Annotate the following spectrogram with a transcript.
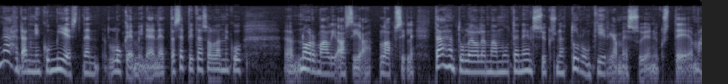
nähdä niin kuin miesten lukeminen, että se pitäisi olla niin kuin normaali asia lapsille. Tähän tulee olemaan muuten ensi syksynä Turun kirjamessujen yksi teema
